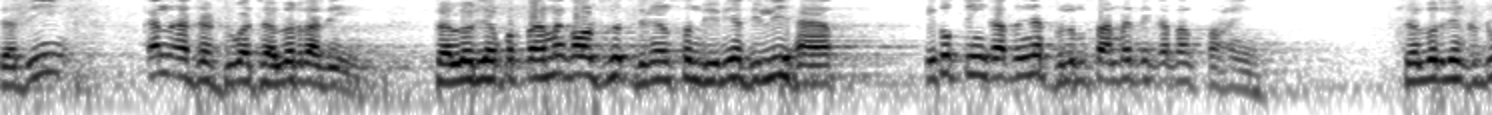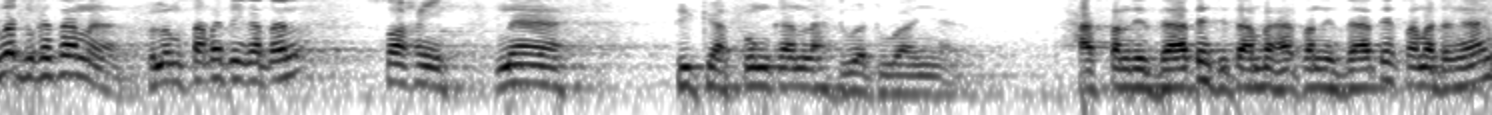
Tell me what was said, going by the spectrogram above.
Jadi kan ada dua jalur tadi. Jalur yang pertama kalau dengan sendirinya dilihat, itu tingkatannya belum sampai tingkatan sahih. Jalur yang kedua juga sama, belum sampai tingkatan sahih. Nah, digabungkanlah dua-duanya. Hasan lidzatih ditambah hasan lidzatih sama dengan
